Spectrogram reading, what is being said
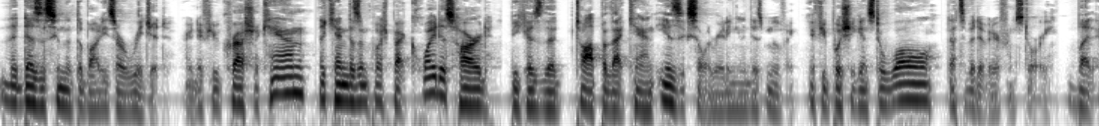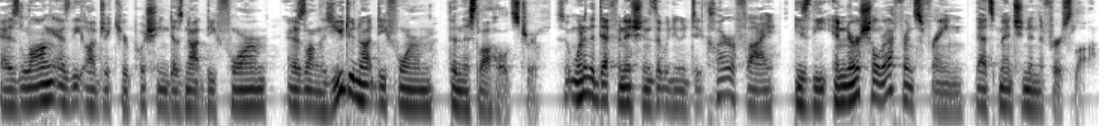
that does assume that the bodies are rigid. Right? If you crush a can, the can doesn't push back quite as hard because the top of that can is accelerating and it is moving. If you push against a wall, that's a bit of a different story. But as long as the object you're pushing does not deform, and as long as you do not deform, then this law holds true. So one of the definitions that we need to clarify is the inertial reference frame that's mentioned in the first law.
